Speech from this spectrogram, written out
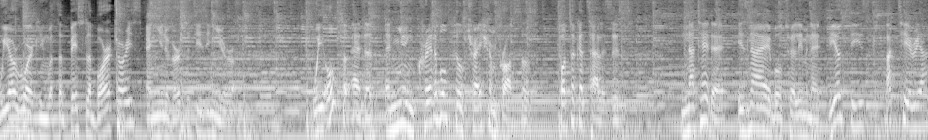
We are working with the best laboratories and universities in Europe. We also added a new incredible filtration process, photocatalysis. Natede is now able to eliminate VOCs, bacteria,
